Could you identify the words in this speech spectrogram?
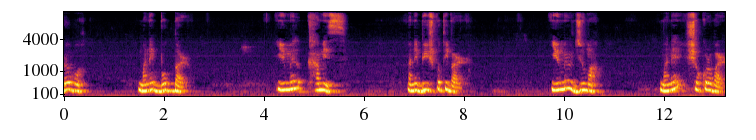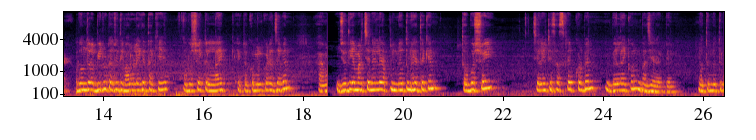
রব মানে বুধবার, ইউমুল খামিস মানে বৃহস্পতিবার, ইউমুল জুমা মানে শুক্রবার। বন্ধুরা, ভিডিওটা যদি ভালো লেগে থাকে, অবশ্যই একটা লাইক, একটা কমেন্ট করে যাবেন। যদি আমার চ্যানেলে আপনি নতুন হয়ে থাকেন, তো অবশ্যই চ্যানেলটি সাবস্ক্রাইব করবেন, বেল আইকন বাজিয়ে রাখবেন নতুন নতুন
